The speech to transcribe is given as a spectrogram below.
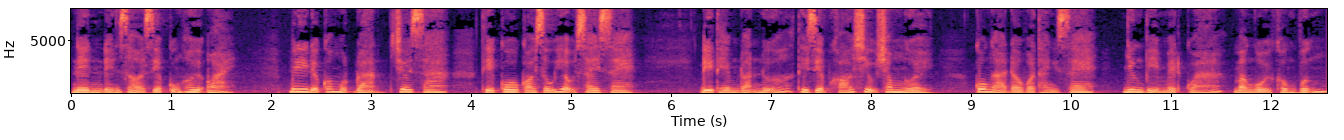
Nên đến giờ Diệp cũng hơi oải. Mới đi được có một đoạn chưa xa Thì cô có dấu hiệu say xe. Đi thêm đoạn nữa thì Diệp khó chịu trong người. Cô ngả đầu vào thành xe, Nhưng vì mệt quá mà ngồi không vững.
